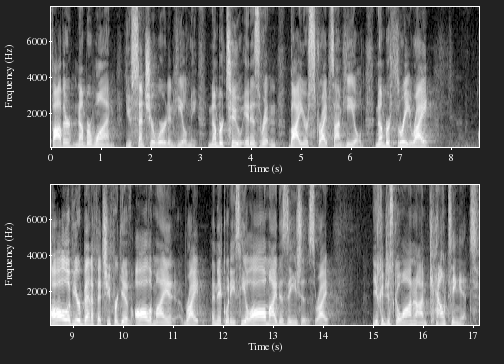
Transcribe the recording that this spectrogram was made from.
Father, number one, you sent your word and healed me. Number two, it is written, by your stripes I'm healed. Number three, right? All of your benefits, you forgive all of my, right? Iniquities, heal all my diseases, right? You could just go on and I'm counting it.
